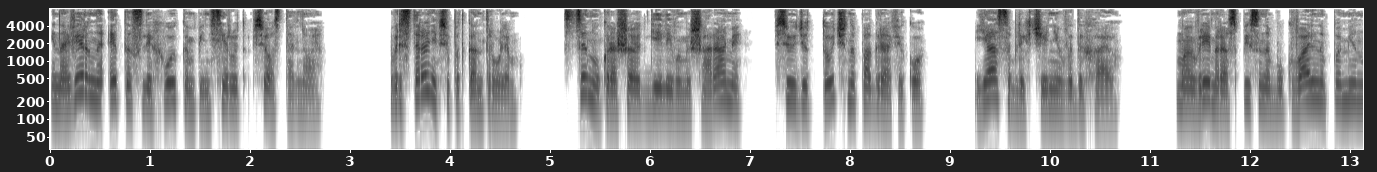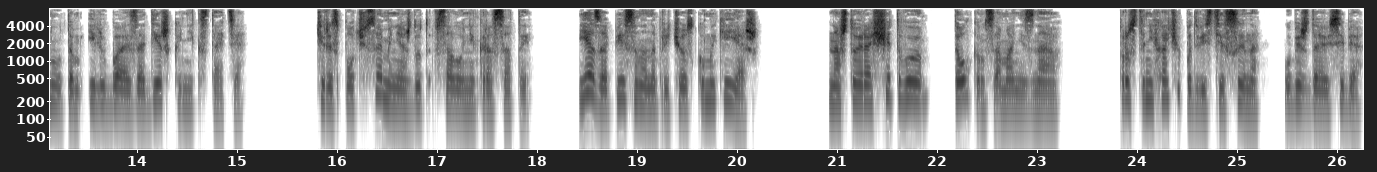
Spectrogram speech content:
И, наверное, это с лихвой компенсирует все остальное. В ресторане все под контролем. Сцену украшают гелиевыми шарами, все идет точно по графику. Я с облегчением выдыхаю. Мое время расписано буквально по минутам, и любая задержка не кстати. Через полчаса меня ждут в салоне красоты. Я записана на прическу макияж. На что я рассчитываю, толком сама не знаю. Просто не хочу подвести сына, убеждаю себя.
